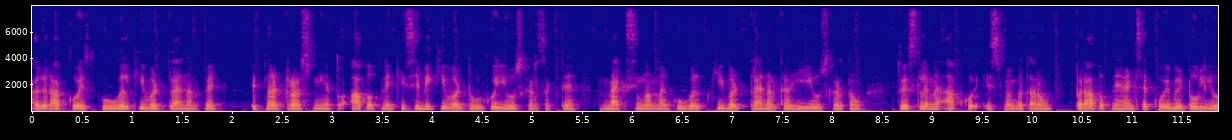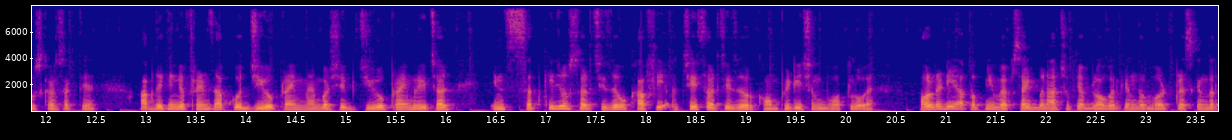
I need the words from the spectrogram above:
अगर आपको इस गूगल कीवर्ड प्लानर पे इतना ट्रस्ट नहीं है तो आप अपने किसी भी कीवर्ड टूल को यूज़ कर सकते हैं। मैक्सिमम मैं गूगल कीवर्ड प्लानर का ही यूज़ करता हूँ तो इसलिए मैं आपको इसमें बता रहा हूँ, पर आप अपने हैंड से कोई भी टूल यूज़ कर सकते हैं। आप देखेंगे फ्रेंड्स आपको Jio prime membership Jio prime recharge इन सब की जो सर्चिज़ है, वो काफ़ी अच्छी सर्चिज़ है और कॉम्पिटिशन बहुत लो है। ऑलरेडी आप अपनी वेबसाइट बना चुके हैं ब्लॉगर के अंदर वर्ड के अंदर,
